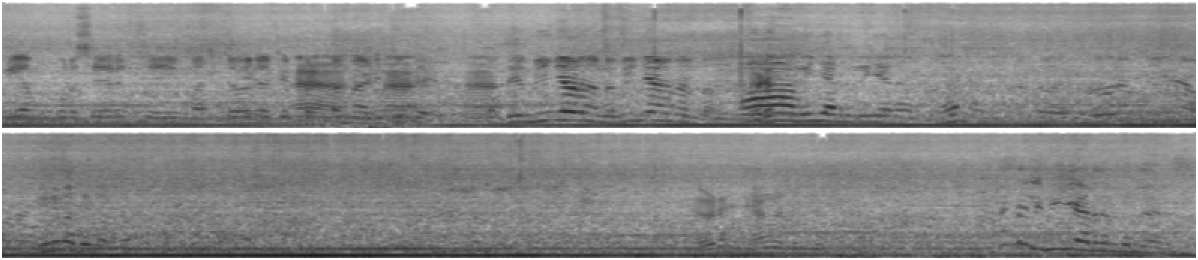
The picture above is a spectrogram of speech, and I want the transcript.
ഉയരം കുറച്ച് നേരം ചെയ്യും. മറ്റവരൊക്കെ പെട്ടെന്ന് അടിക്കട്ടെ അത് മീൻ ചാടുന്നുണ്ടോ? മീൻ ചാടുന്നുണ്ടോ? ആ വിഞ്ഞാടുന്നു വിഞ്ഞാടുന്നു എവിടെ? ഞാൻ കണ്ടില്ല നീ ചാടുന്നുണ്ടെന്ന്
